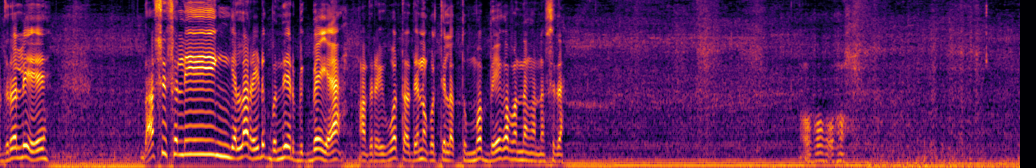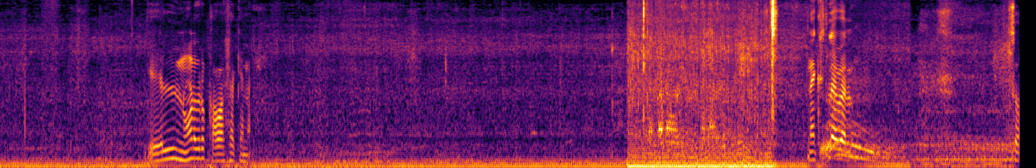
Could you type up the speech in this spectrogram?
ಅದರಲ್ಲಿ ದಾಸಿಸಲ್ಲಿ ಹಿಂಗೆಲ್ಲ ರೈಡಿಗೆ ಬಂದಿರು ಬಿಗ್ ಬೇಗೆ ಆದರೆ ಇವತ್ತು ಅದೇನೋ ಗೊತ್ತಿಲ್ಲ, ತುಂಬ ಬೇಗ ಬಂದಂಗೆ ಅನ್ನಿಸಿದೆ ಓಹೋ ಓಹೋ ಎಲ್ಲಿ ನೋಡಿದ್ರು ಕವಾಸಕೆನೆ ನೆಕ್ಸ್ಟ್ ಲೆವೆಲ್ ಸೊ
